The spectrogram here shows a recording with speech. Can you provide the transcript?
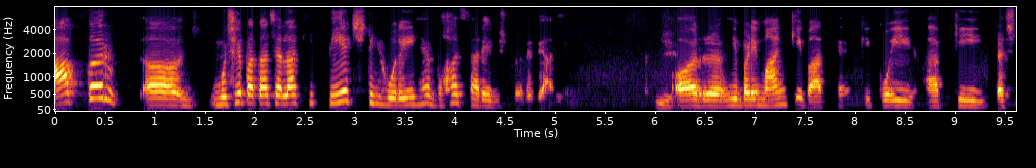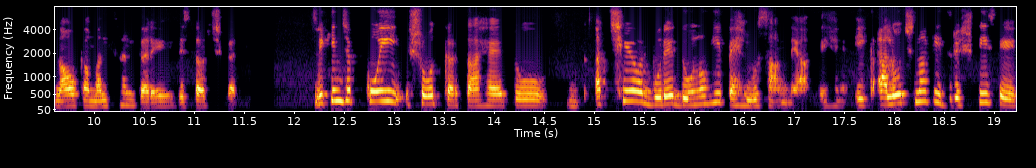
आप पर आ, मुझे पता चला कि पीएचडी हो रही है बहुत सारे विश्वविद्यालय में। और ये बड़े मान की बात है कि कोई आपकी रचनाओं का मंथन करे रिसर्च करे। लेकिन जब कोई शोध करता है तो अच्छे और बुरे दोनों ही पहलू सामने आते हैं। एक आलोचना की दृष्टि से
